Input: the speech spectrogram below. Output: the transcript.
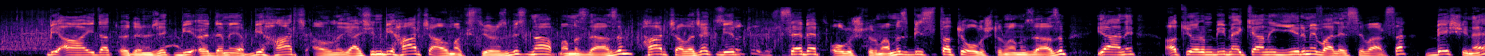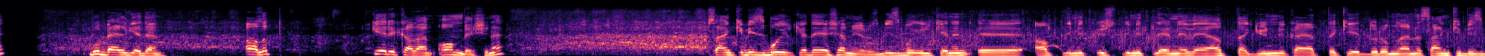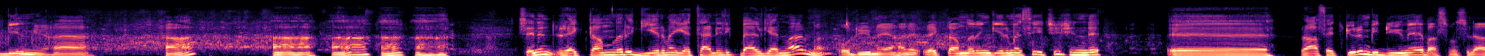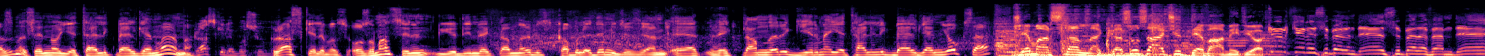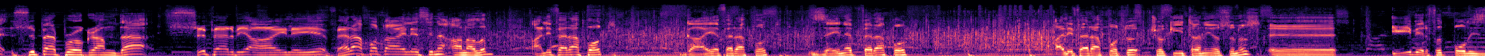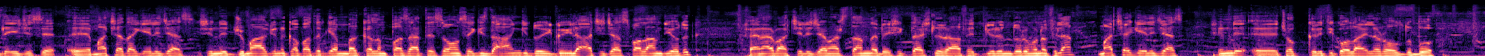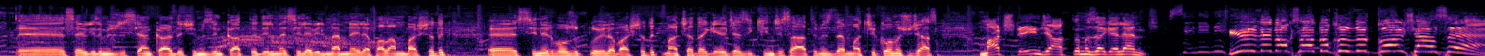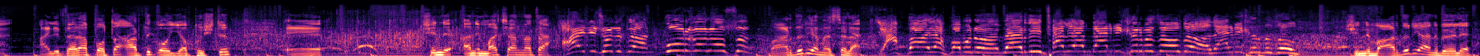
bir aidat ödenecek bir ödeme yap bir harç alınır. Yani şimdi bir harç almak istiyoruz biz ne yapmamız lazım? Harç alacak bir sebep oluşturmamız bir statü oluşturmamız lazım. Yani atıyorum bir mekanın 20 valesi varsa 5'ine bu belgeden alıp geri kalan 15'ine sanki biz bu ülkede yaşamıyoruz. Biz bu ülkenin e, alt limit üst limitlerini veyahut da günlük hayattaki durumlarını sanki biz bilmiyor. Ha. Ha. Ha ha ha ha. Senin reklamları girme yeterlilik belgen var mı? O düğmeye hani reklamların girmesi için şimdi eee Rafet Gür'ün bir düğmeye basması lazım da senin o yeterlik belgen var mı? Rastgele basıyorum. Rastgele bas. O zaman senin girdiğin reklamları biz kabul edemeyeceğiz. Yani eğer reklamları girme yeterlilik belgen yoksa Cem Arslan'la gazoz ağacı devam ediyor. Türkiye'nin süperinde, süper FM'de, süper programda süper bir aileyi, Ferahpot ailesini analım. Ali Ferahpot, Gaye Ferahpot, Zeynep Ferahpot, Ali Ferahpot'u çok iyi tanıyorsunuz. Ee, iyi bir futbol izleyicisi. Ee, maça da geleceğiz. Şimdi cuma günü kapatırken bakalım pazartesi 18'de hangi duyguyla açacağız falan diyorduk. Fenerbahçeli Cem Arslan'la Beşiktaşlı Rafet Gür'ün durumunu filan maça geleceğiz. Şimdi e, çok kritik olaylar oldu bu e, sevgili müzisyen kardeşimizin katledilmesiyle bilmem neyle falan başladık. E, sinir bozukluğuyla başladık. Maça da geleceğiz ikinci saatimizde maçı konuşacağız. Maç deyince aklımıza gelen %99'luk gol şansı. Ali Ferah artık o yapıştı. E, şimdi hani maç anlata haydi çocuklar vur gol olsun. Vardır ya mesela yapma yapma bunu verdi İtalyan derbi kırmızı oldu derbi kırmızı oldu. Şimdi vardır yani böyle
